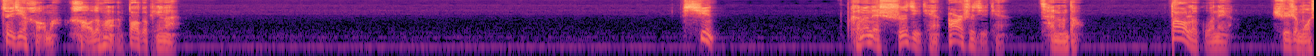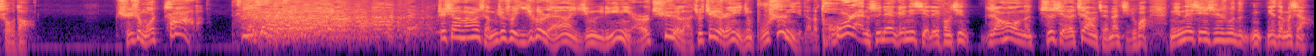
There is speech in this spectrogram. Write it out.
最近好吗？好的话，报个平安。信可能得十几天、二十几天才能到，到了国内了，徐志摩收到，徐志摩炸了。就相当于什么？就说一个人啊，已经离你而去了，就这个人已经不是你的了。突然之间给你写了一封信，然后呢，只写了这样简单几句话，你内心深处的你你怎么想？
